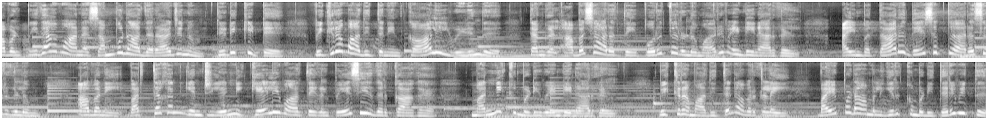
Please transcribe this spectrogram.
அவள் பிதாவான சம்புநாத ராஜனும் திடுக்கிட்டு விக்ரமாதித்தனின் காலில் விழுந்து தங்கள் அபசாரத்தை பொறுத்தருளுமாறு வேண்டினார்கள். ஐம்பத்தாறு தேசத்து அரசர்களும் அவனை வர்த்தகன் என்று எண்ணி கேலி வார்த்தைகள் பேசியதற்காக மன்னிக்கும்படி வேண்டினார்கள். விக்ரமாதித்தன் அவர்களை பயப்படாமல் இருக்கும்படி தெரிவித்து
